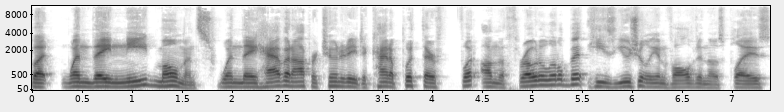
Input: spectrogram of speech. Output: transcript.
But when they need moments, when they have an opportunity to kind of put their foot on the throat a little bit, he's usually involved in those plays.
